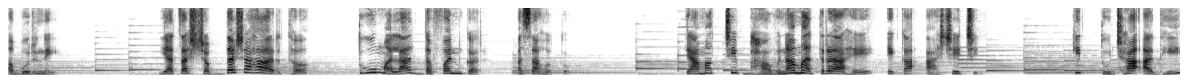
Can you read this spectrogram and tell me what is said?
अबुरने. याचा शब्दशः अर्थ तू मला दफन कर असा होतो. त्यामागची भावना मात्र आहे एका आशेची की तुझ्या आधी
